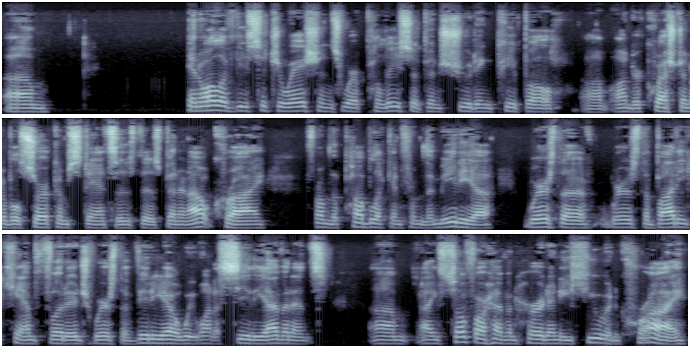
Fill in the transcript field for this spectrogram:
Um, in all of these situations where police have been shooting people um, under questionable circumstances, there's been an outcry from the public and from the media. Where's the where's the body cam footage? Where's the video? We want to see the evidence. Um, I so far haven't heard any hue and cry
